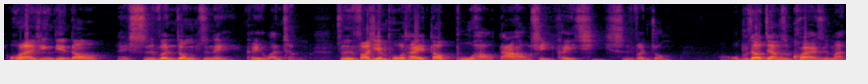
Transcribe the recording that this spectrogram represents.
我后来已经练到哎十分钟之内可以完成，就是发现破胎到补好打好气可以骑十分钟。我不知道这样是快还是慢，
